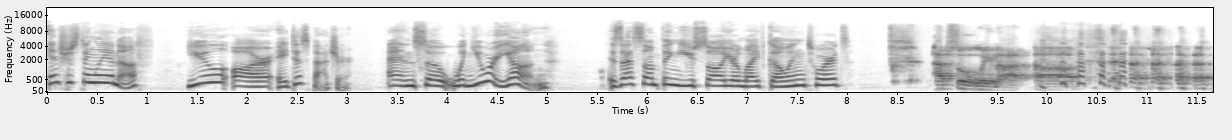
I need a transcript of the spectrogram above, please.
interestingly enough, you are a dispatcher. And so, when you were young, is that something you saw your life going towards? Absolutely not. Uh,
